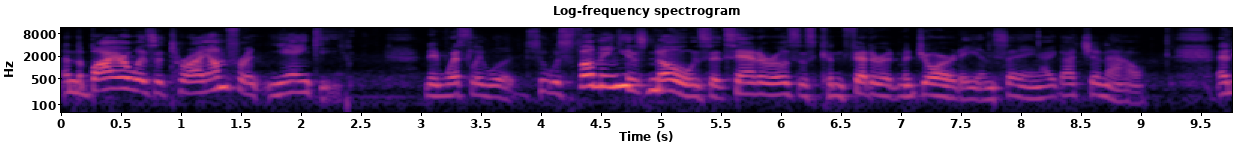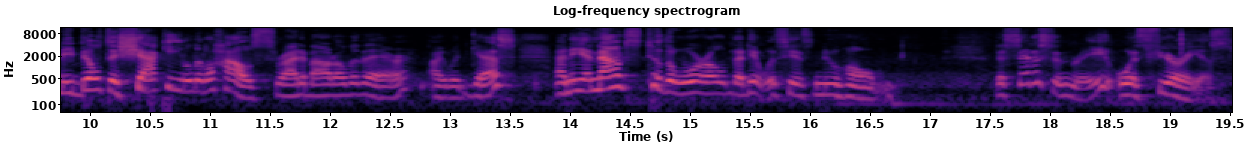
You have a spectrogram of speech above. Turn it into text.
And the buyer was a triumphant Yankee named Wesley Woods, who was thumbing his nose at Santa Rosa's Confederate majority and saying, I got you now. And he built a shacky little house right about over there, I would guess, and he announced to the world that it was his new home. The citizenry was furious.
